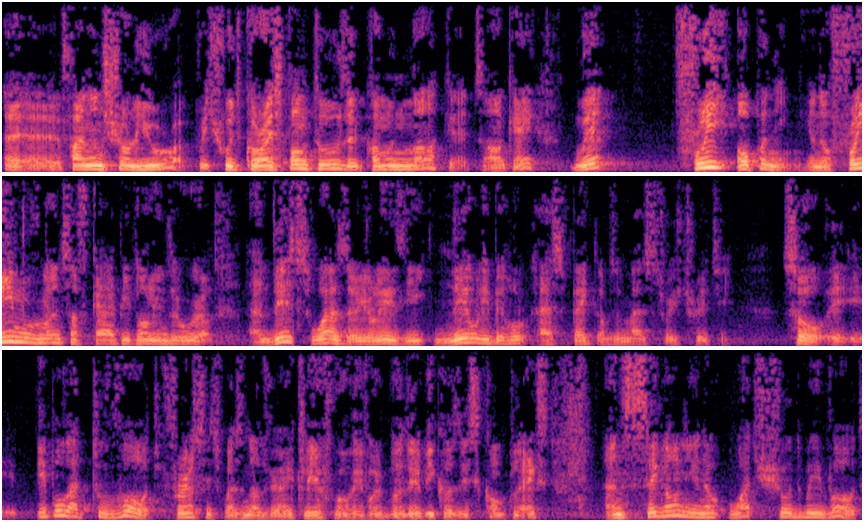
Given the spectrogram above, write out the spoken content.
uh, financial Europe, which would correspond to the common market, okay? With free opening, you know, free movements of capital in the world. And this was really the neoliberal aspect of the Maastricht Treaty. So uh, people had to vote. First, it was not very clear for everybody because it's complex. And second, you know, what should we vote?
